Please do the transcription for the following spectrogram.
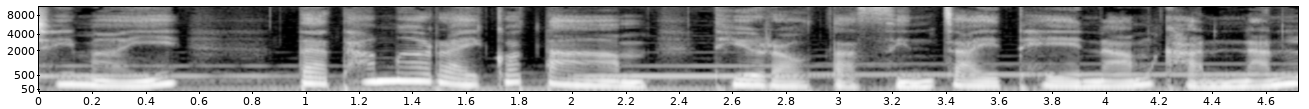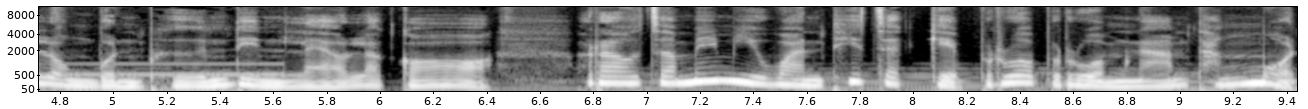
ใช่ไหม แต่ถ้าเมื่อไรก็ตามที่เราตัดสินใจเทน้ำขันนั้นลงบนพื้นดินแล้วละก็ เราจะไม่มีวันที่จะเก็บรวบรวมน้ำทั้งหมด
